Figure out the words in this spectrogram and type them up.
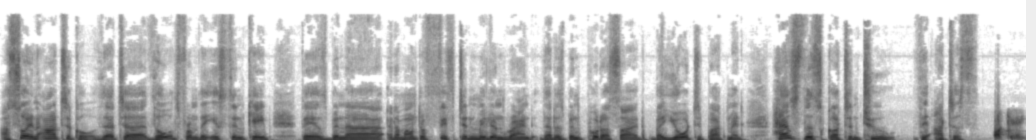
I saw an article that uh, those from the Eastern Cape there has been uh, an amount of 15 million rand that has been put aside by your department has this gotten to the artists Okay.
